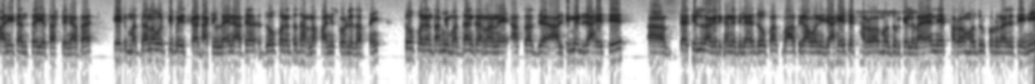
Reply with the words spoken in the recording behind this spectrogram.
पाणी टंचाई येत असल्याने आता थेट मतदानावरती बहिष्कार टाकलेला आहे आणि आता जोपर्यंत धरणा पाणी सोडलं जात नाही तोपर्यंत आम्ही मतदान करणार नाही. असा जे अल्टिमेट जे आहे ते त्यातील नागरिकांनी दिले आहे. जवळपास पाच गावांनी जे आहे ते ठराव मंजूर केलेला आहे आणि ठराव मंजूर करून आता त्यांनी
